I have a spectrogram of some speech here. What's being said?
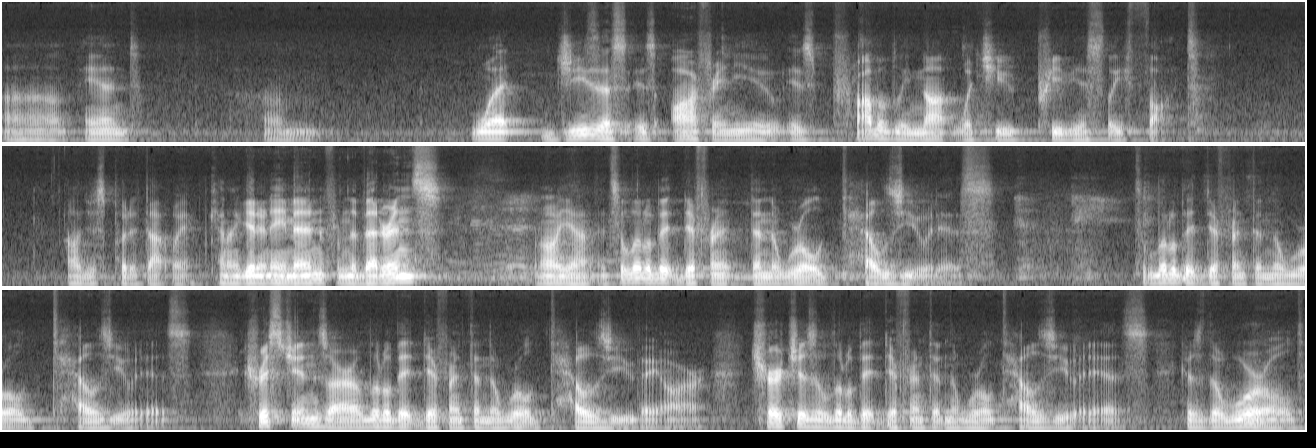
Uh, and um, what Jesus is offering you is probably not what you previously thought. I'll just put it that way. Can I get an amen from the veterans? Oh, yeah. It's a little bit different than the world tells you it is. It's a little bit different than the world tells you it is. Christians are a little bit different than the world tells you they are. Church is a little bit different than the world tells you it is. Because the world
